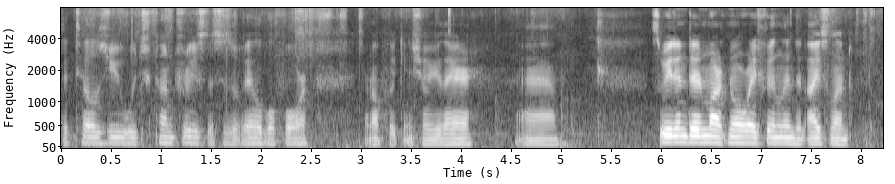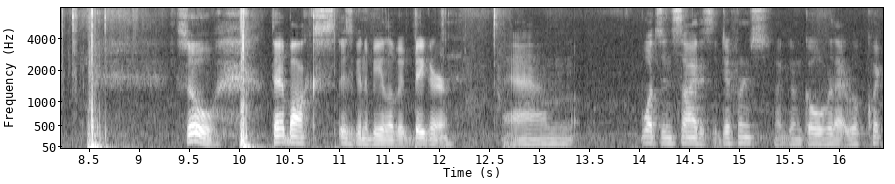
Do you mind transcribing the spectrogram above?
that tells you which countries this is available for. I don't know if we can show you there. Uh, Sweden, Denmark, Norway, Finland and Iceland. So that box is going to be a little bit bigger. Um, what's inside is the difference. I'm going to go over that real quick.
